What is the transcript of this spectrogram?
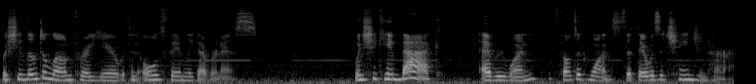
where she lived alone for a year with an old family governess. When she came back, Everyone felt at once that there was a change in her.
